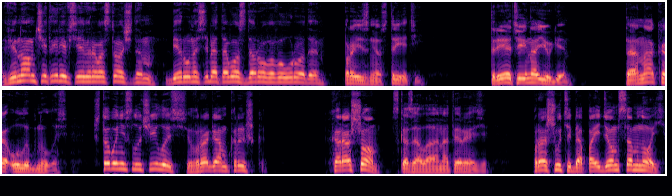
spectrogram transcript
«Вином четыре в северо-восточном. Беру на себя того здорового урода», — произнес третий. «Третий на юге». Танака улыбнулась. «Что бы ни случилось, врагам крышка». «Хорошо», — сказала она Терезе. «Прошу тебя, пойдем со мной.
